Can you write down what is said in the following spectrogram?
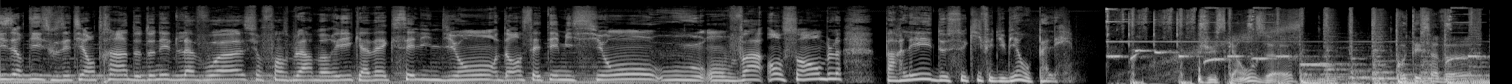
10h10, vous étiez en train de donner de la voix sur France Bleu Armorique avec Céline Dion dans cette émission où on va ensemble parler de ce qui fait du bien au palais. Jusqu'à 11h, côté saveur,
